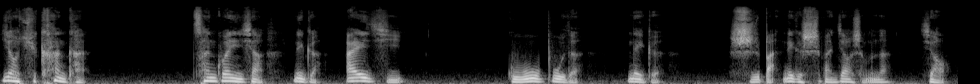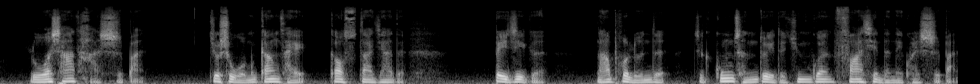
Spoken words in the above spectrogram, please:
要去看看、参观一下那个埃及古物部的那个石板。那个石板叫什么呢？叫罗莎塔石板，就是我们刚才告诉大家的，被这个拿破仑的这个工程队的军官发现的那块石板。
